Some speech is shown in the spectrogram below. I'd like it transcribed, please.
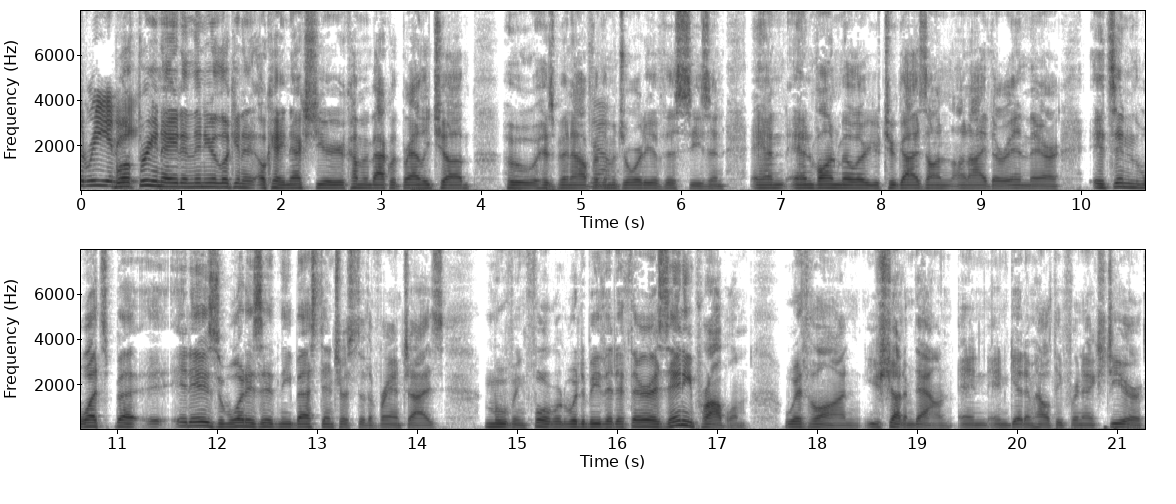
three and well, eight. three and eight, and then you're looking at okay, next year you're coming back with Bradley Chubb, who has been out for yeah. the majority of this season, and and Von Miller, your two guys on on either end there. It's in what's be, it is what is in the best interest of the franchise moving forward. Would it be that if there is any problem with Von, you shut him down and and get him healthy for next year,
